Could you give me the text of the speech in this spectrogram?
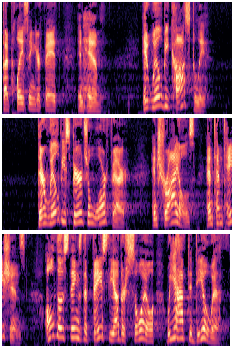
by placing your faith in Him. It will be costly. There will be spiritual warfare and trials and temptations. All those things that face the other soil, we have to deal with.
